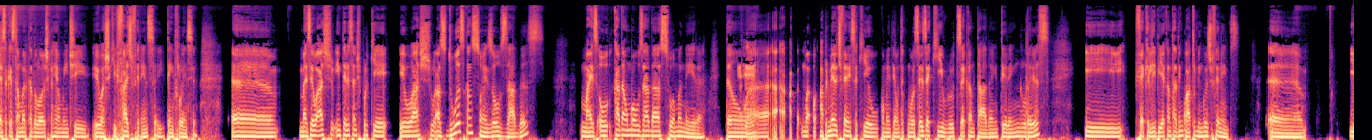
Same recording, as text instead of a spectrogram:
Essa questão mercadológica realmente eu acho que faz diferença e tem influência. É, mas eu acho interessante porque eu acho as duas canções ousadas, mas ou, cada uma ousada à sua maneira. Então, Uhum. a, a- uma- a primeira diferença que eu comentei ontem com vocês é que Roots é cantada inteira em inglês e Fecker Libby é cantada em quatro línguas diferentes. É, e,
